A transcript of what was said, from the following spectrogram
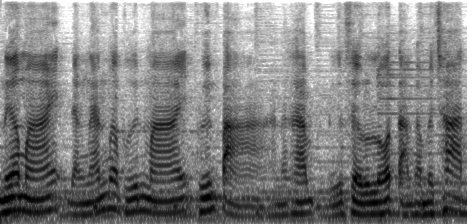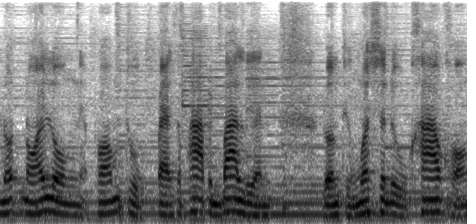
เนื้อไม้ดังนั้นเมื่อพื้นไม้พื้นป่านะครับหรือเซลลูโลสตามธรรมชาติลดน้อยลงเนี่ยพร้อมถูกแปลสภาพเป็นบ้านเรือน รวมถึงวัสดุข้าวของ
